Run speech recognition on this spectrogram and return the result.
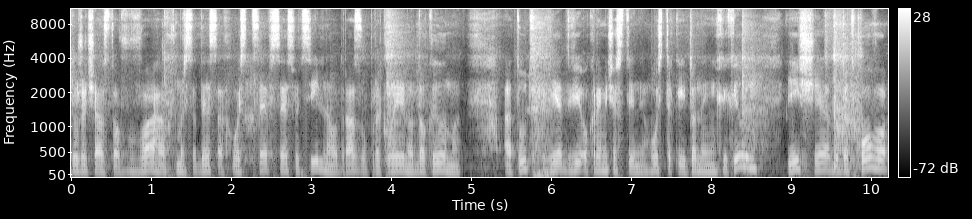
дуже часто в вагах, в мерседесах, ось це все суцільно одразу приклеєно до килима. А тут є дві окремі частини. Ось такий тоненький килим, і ще додатково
